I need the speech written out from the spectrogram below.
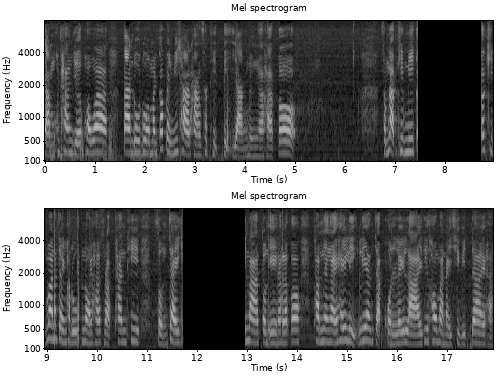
จำค่อนข้างเยอะ เพราะว่าการดูดวงมันก็เป็นวิชาทางสถิติอย่างหนึ่งอะค่ะก็สำหรับคลิปนี้ก็ก็คิดว่าน่าจะเป็นความรู้น้อยนะคะสำหรับท่านที่สนใจพิจารณาตนเองนะคะแล้วก็ทำยังไงให้หลีกเลี่ยงจากคนร้ายๆที่เข้ามาในชีวิตได้ค่ะ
